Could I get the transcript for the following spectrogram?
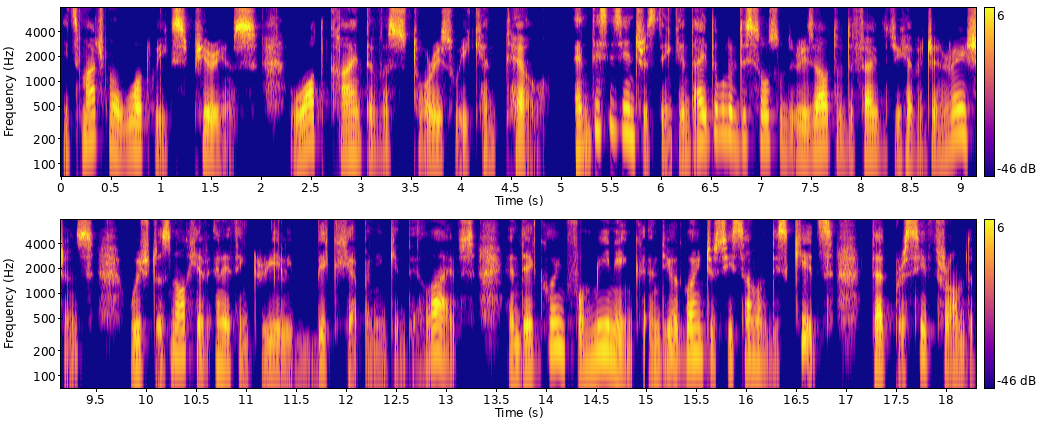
It's much more what we experience, what kind of a stories we can tell and this is interesting. And I do believe this is also the result of the fact that you have a generations which does not have anything really big happening in their lives. And they're going for meaning. And you're going to see some of these kids that perceived from the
